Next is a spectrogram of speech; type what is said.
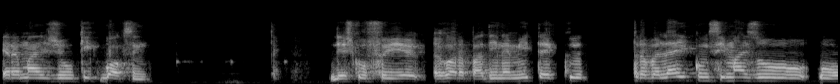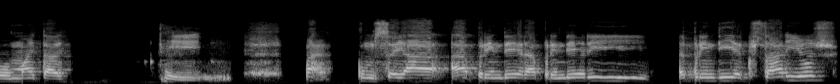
era mais o kickboxing. Desde que eu fui agora para a Dynamite é que trabalhei e conheci mais o, o Muay Thai. E pá, comecei a, a, aprender, a aprender e aprendi a gostar e hoje,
